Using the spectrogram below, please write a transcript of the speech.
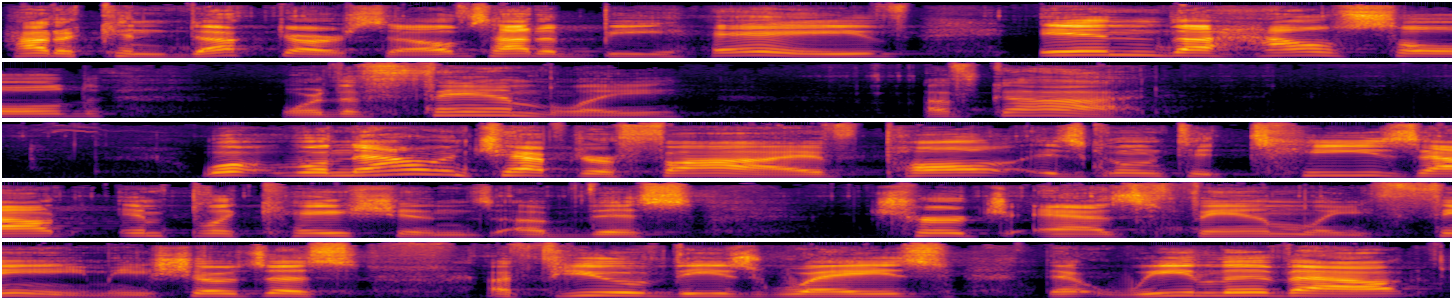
how to conduct ourselves, how to behave in the household or the family of God. Well, well, now in chapter 5, Paul is going to tease out implications of this church as family theme. He shows us a few of these ways that we live out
